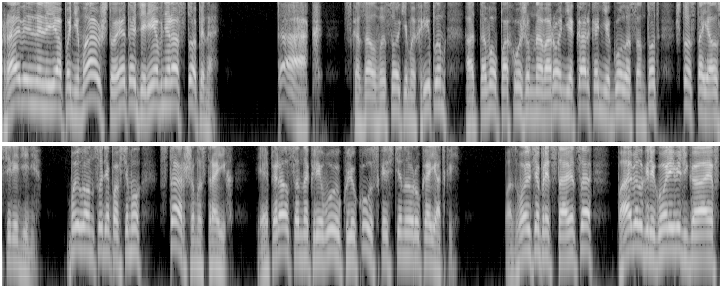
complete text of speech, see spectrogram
Правильно ли я понимаю, что это деревня Растопина?» «Так», — сказал высоким и хриплым, оттого похожим на воронье карканье голосом тот, что стоял в середине. Был он, судя по всему, старшим из троих и опирался на кривую клюку с костяной рукояткой. «Позвольте представиться, Павел Григорьевич Гаев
